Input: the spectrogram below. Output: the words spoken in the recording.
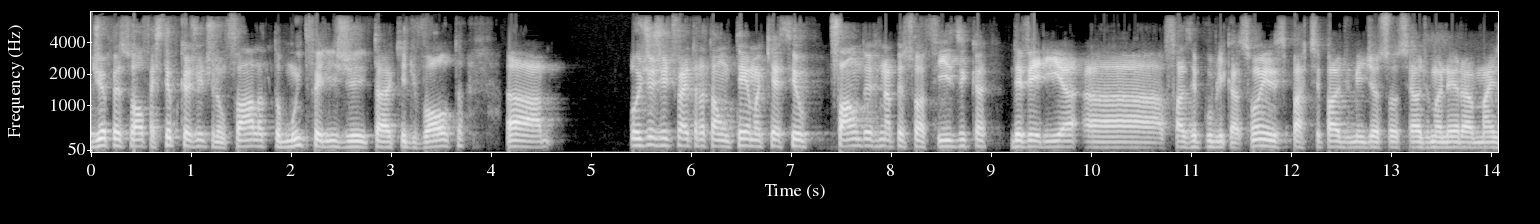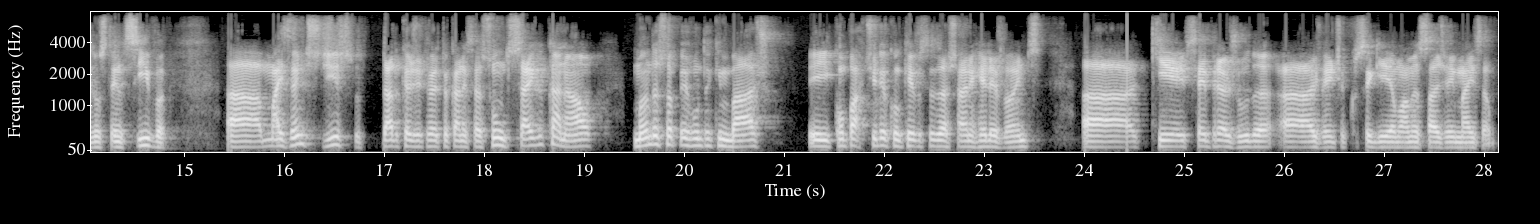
dia, pessoal. Faz tempo que a gente não fala. Estou muito feliz de estar aqui de volta. Uh, hoje a gente vai tratar um tema que é se o founder na pessoa física deveria uh, fazer publicações, participar de mídia social de maneira mais ostensiva. Uh, mas antes disso, dado que a gente vai tocar nesse assunto, segue o canal, manda sua pergunta aqui embaixo e compartilha com quem vocês acharem relevantes, que sempre ajuda a gente a conseguir uma mensagem mais ampla.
